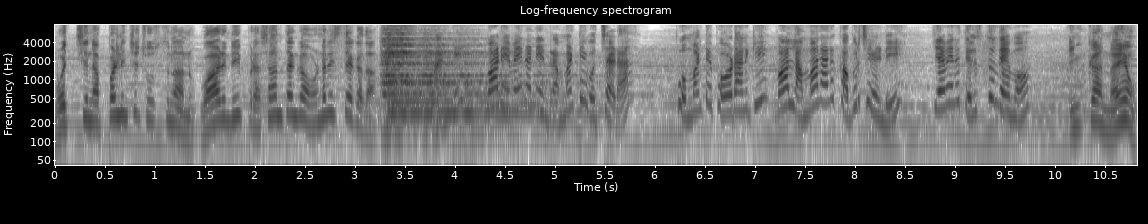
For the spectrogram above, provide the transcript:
వచ్చినప్పటి నుంచి చూస్తున్నాను. వాడిని ప్రశాంతంగా ఉండనిస్తే కదా. అంటే వాడేమైనా నేను రమ్మంటే వచ్చాడా? పొమ్మంటే పోవడానికి వాళ్ళ అమ్మా నాన్న కబురు చేయండి. ఏమైనా తెలుస్తుందేమో? ఇంకా నయం.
